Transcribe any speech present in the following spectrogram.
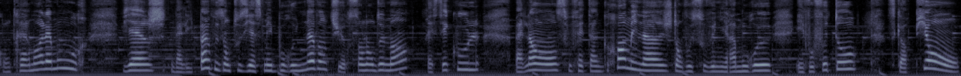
contrairement à l'amour. Vierge, n'allez pas vous enthousiasmer pour une aventure sans lendemain Restez cool. Balance, vous faites un grand ménage dans vos souvenirs amoureux et vos photos. Scorpion,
